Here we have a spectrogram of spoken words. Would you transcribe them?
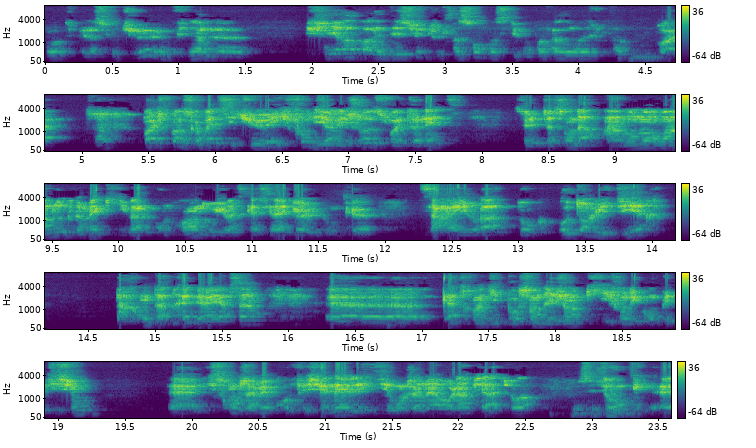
vois, tu peux dire ce que tu veux, et au final, euh, il finira par être déçu de toute façon parce qu'il va pas faire de résultat. Moi, je pense qu'en fait, si tu veux, il faut dire les choses, il faut être honnête. De toute façon, à un moment ou à un autre, le mec, il va le comprendre ou il va se casser la gueule. Donc, euh, ça arrivera. Donc, autant lui dire. Par contre, après, derrière ça, euh, 90% des gens qui font des compétitions, euh, ils seront jamais professionnels et ils iront jamais à Olympia, tu vois. Donc, euh,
